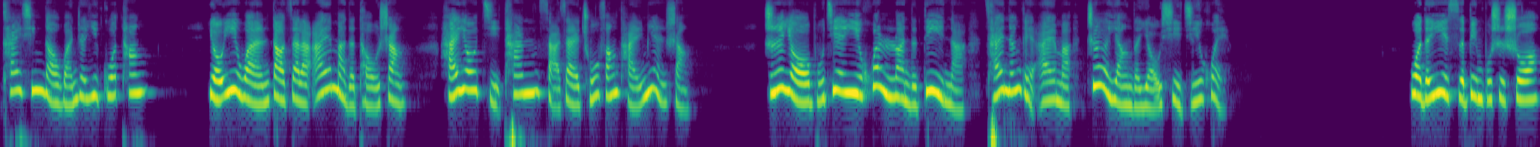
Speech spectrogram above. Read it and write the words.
开心地玩着一锅汤，有一碗倒在了艾玛的头上。还有几滩洒在厨房台面上，只有不介意混乱的蒂娜才能给艾玛这样的游戏机会。我的意思并不是说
